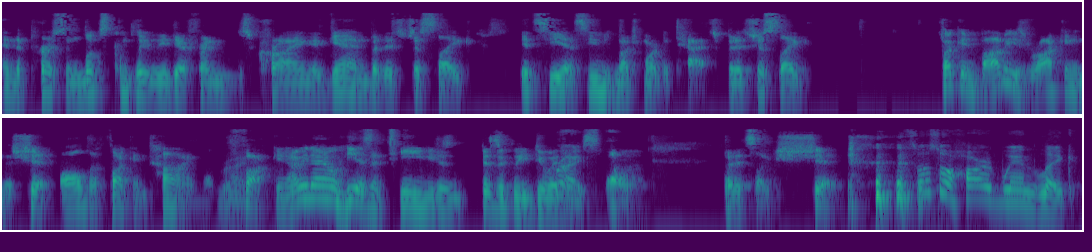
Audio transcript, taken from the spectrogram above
and the person looks completely different, is crying again, but it's just like it's yeah, it seems much more detached. But it's just like fucking Bobby's rocking the shit all the fucking time. Like right. fuck, you know. I mean, I know he has a team; he doesn't physically do it right. himself, but it's like shit. it's also hard when like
